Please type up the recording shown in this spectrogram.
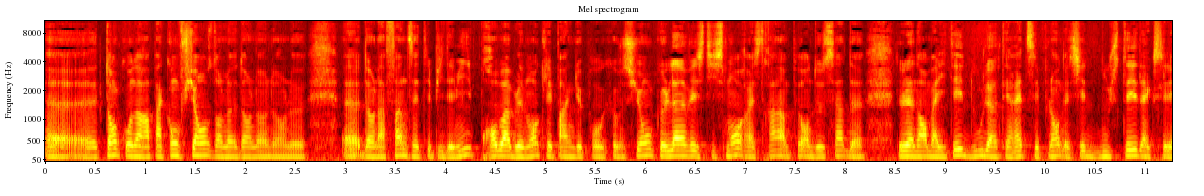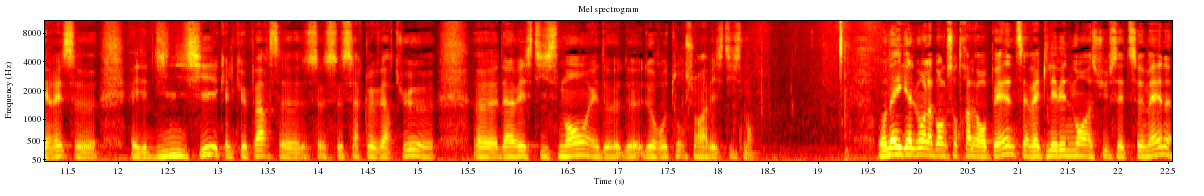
Euh, tant qu'on n'aura pas confiance dans, le, dans, le, dans, le, euh, dans la fin de cette épidémie, probablement que l'épargne de précaution, que l'investissement restera un peu en deçà de de, la normalité, d'où l'intérêt de ces plans d'essayer de booster, d'accélérer et d'initier quelque part ce, cercle vertueux euh, d'investissement et de retour sur investissement. On a également la Banque Centrale Européenne, ça va être l'événement à suivre cette semaine.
